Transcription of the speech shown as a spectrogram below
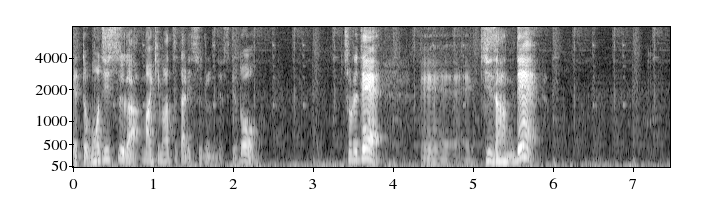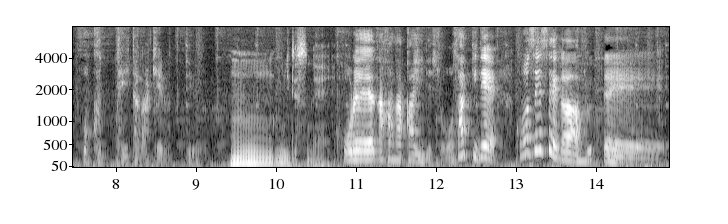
えっと、文字数が、まあ、決まってたりするんですけどそれで、えー刻んで送っていただけるっていううーん、いいですね。これなかなかいいでしょ？さっきで小松先生がふ、えー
